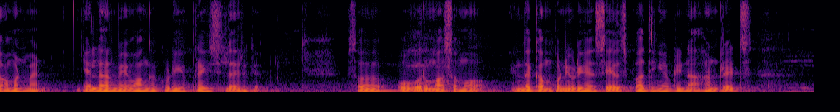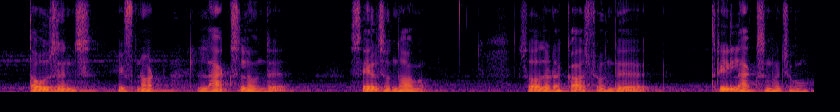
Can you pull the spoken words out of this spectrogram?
common man எல்லாருமே வாங்கக்கூடிய ப்ரைஸில் இருக்குது ஸோ ஒவ்வொரு மாதமும் இந்த கம்பெனியுடைய சேல்ஸ் பார்த்தீங்க அப்படின்னா ஹண்ட்ரட்ஸ் தௌசண்ட்ஸ் இஃப் நாட் லேக்ஸில் வந்து சேல்ஸ் வந்து ஆகும். ஸோ அதோட காஸ்ட் வந்து த்ரீ லேக்ஸ்னு வச்சுக்குவோம்.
